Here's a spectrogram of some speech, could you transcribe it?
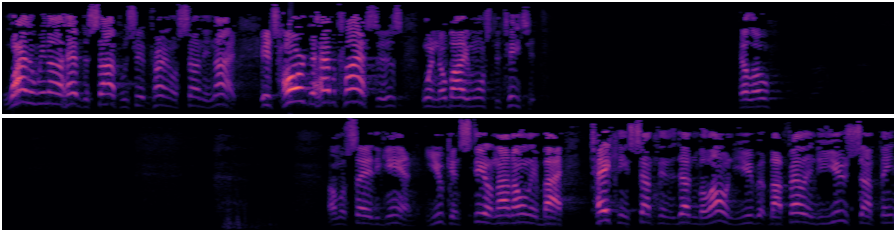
why do we not have discipleship training on Sunday night? It's hard to have classes when nobody wants to teach it. Hello? I'm going to say it again. You can steal not only by taking something that doesn't belong to you, but by failing to use something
